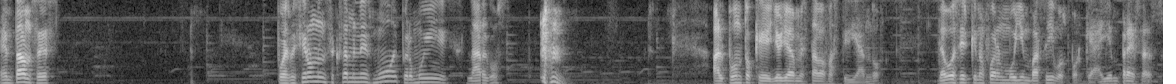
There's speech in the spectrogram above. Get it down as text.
Entonces, pues me hicieron unos exámenes muy, pero muy largos. Al punto que yo ya me estaba fastidiando. Debo decir que no fueron muy invasivos porque hay empresas,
